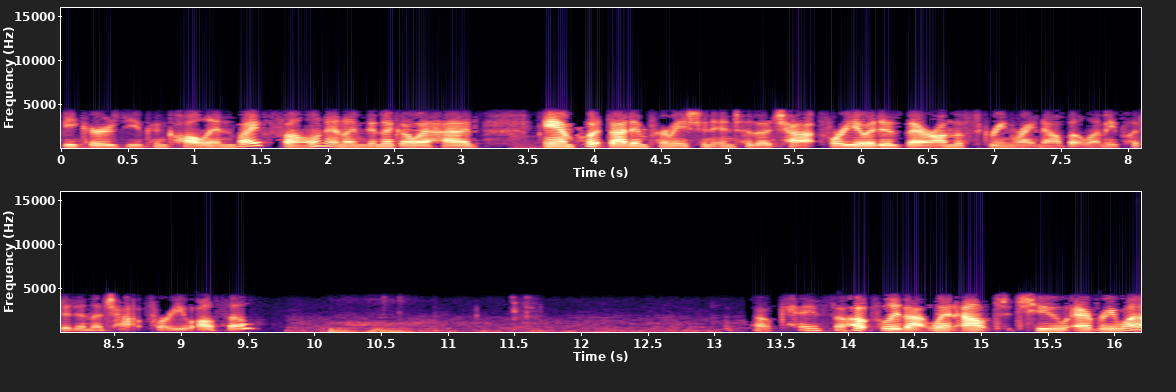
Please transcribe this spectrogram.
speakers, you can call in by phone, and I'm going to go ahead and put that information into the chat for you. It is there on the screen right now, but let me put it in the chat for you also. Okay, so hopefully that went out to everyone.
